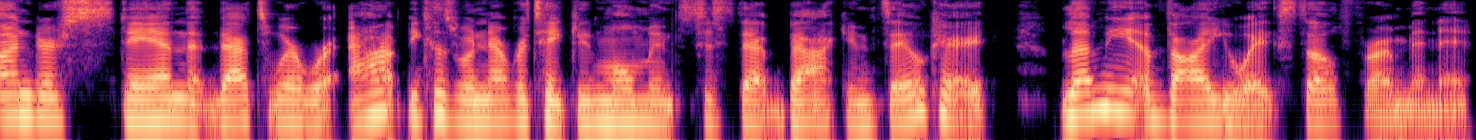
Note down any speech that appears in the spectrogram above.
understand that that's where we're at because we're never taking moments to step back and say, okay, let me evaluate self for a minute.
